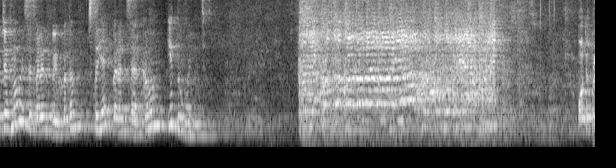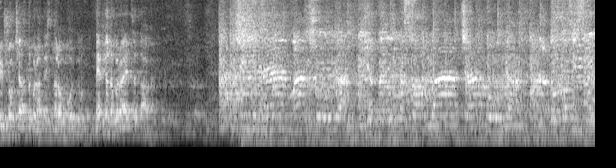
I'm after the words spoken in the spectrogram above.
Одягнулися перед виходом, стоять перед дзеркалом і думають. От і прийшов час добиратись на роботу. Дехто добирається так. як велика собача мука, на дорозі всіх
